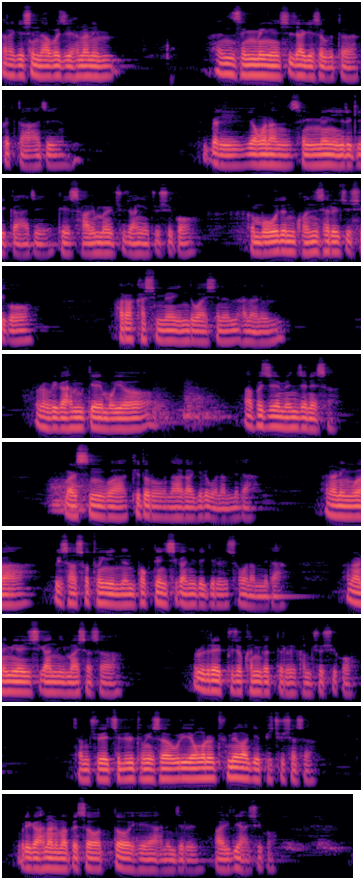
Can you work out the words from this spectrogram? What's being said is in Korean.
살아계신 아버지 하나님, 한 생명의 시작에서부터 끝까지, 특별히 영원한 생명에 이르기까지 그 삶을 주장해 주시고, 그 모든 권세를 주시고, 허락하시며 인도하시는 하나님, 오늘 우리가 함께 모여 아버지의 면전에서 말씀과 기도로 나아가기를 원합니다. 하나님과 의사소통이 있는 복된 시간이 되기를 소원합니다. 하나님이여 이 시간 임하셔서 우리들의 부족한 것들을 감추시고 참 주의 진리를 통해서 우리 영혼을 투명하게 비추셔서 우리가 하나님 앞에서 어떠해야 하는지를 알게 하시고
